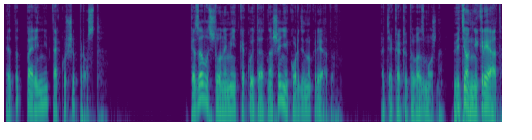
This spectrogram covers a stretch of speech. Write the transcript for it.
Этот парень не так уж и прост. Казалось, что он имеет какое-то отношение к ордену креатов. Хотя как это возможно? Ведь он не креат.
